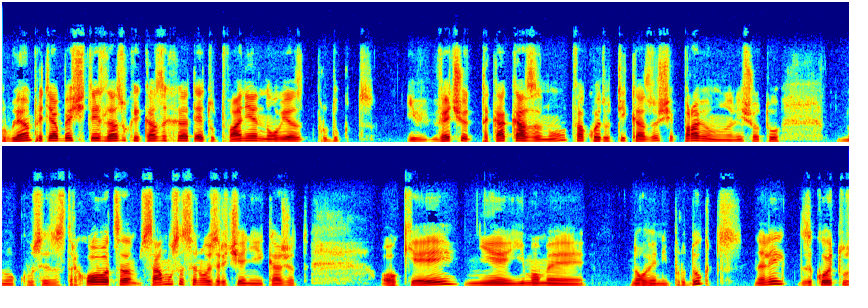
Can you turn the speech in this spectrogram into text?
Проблема при тях беше, че те излязоха и казаха, ето това ни е новия продукт. И вече така казано, това, което ти казваш е правилно, нали? защото но ако се застраховат само с едно изречение и кажат, окей, ние имаме новия ни продукт, нали, за който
